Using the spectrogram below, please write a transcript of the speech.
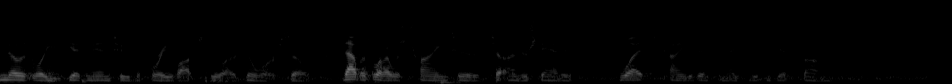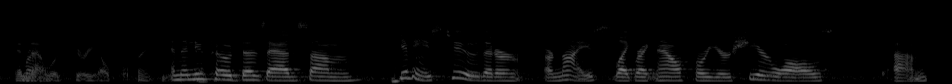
knows what he's getting into before he walks through our door. So that was what I was trying to, to understand is what kind of information did you get from? And that Right. was very helpful, thank you. And the new code does add some gimmies too that are, are nice, like right now for your shear walls, um,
